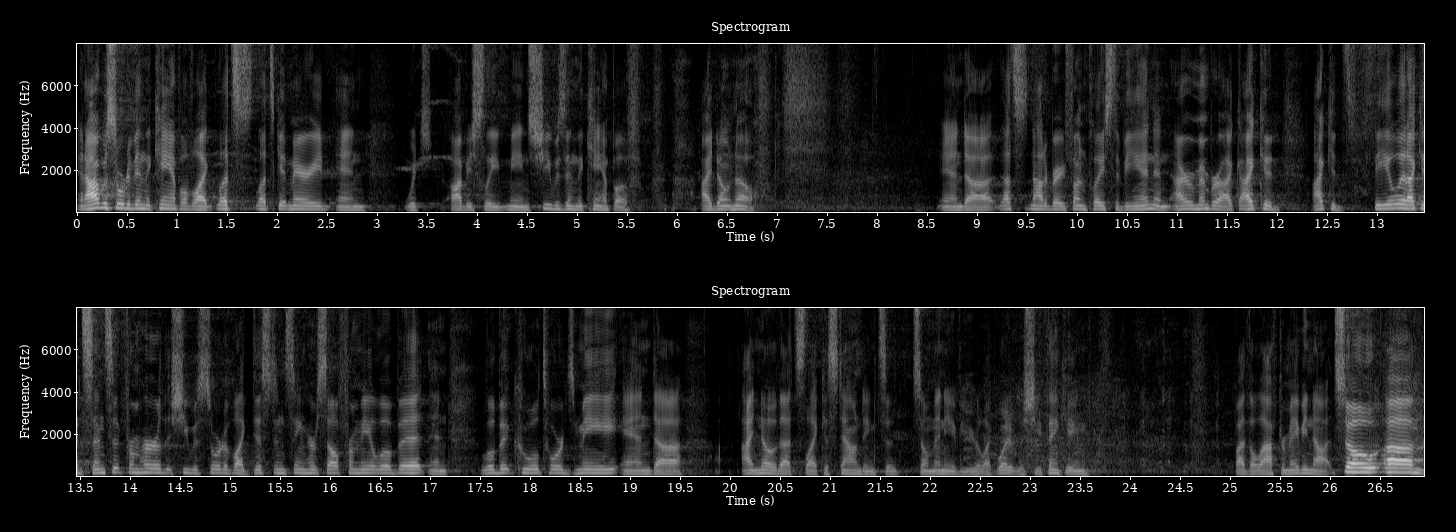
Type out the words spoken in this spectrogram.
And I was sort of in the camp of like, let's let's get married, and which obviously means she was in the camp of, I don't know. And uh, that's not a very fun place to be in. And I remember I, I could I could feel it, I could sense it from her that she was sort of like distancing herself from me a little bit and a little bit cool towards me. And uh, I know that's like astounding to so many of you. You're like, what was she thinking? By the laughter, maybe not. So, um,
